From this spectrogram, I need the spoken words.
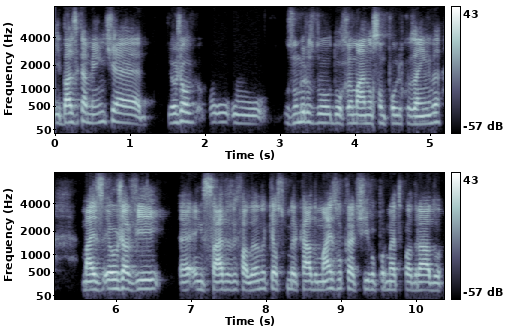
e basicamente é, eu já, o, o, os números do, do Rama não são públicos ainda, mas eu já vi insiders me falando que é o supermercado mais lucrativo por metro quadrado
